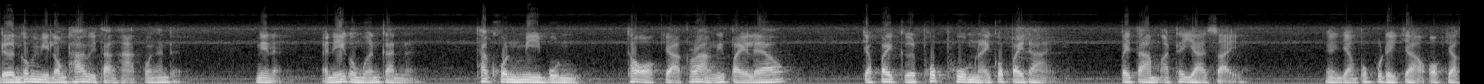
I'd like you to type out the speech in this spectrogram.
เดินก็ไม่มีรองเท้าอีกต่างหากว่างั้นเถอะนี่แหละอันนี้ก็เหมือนกันนะถ้าคนมีบุญถ้าออกจากร่างนี้ไปแล้ว จะไปเกิดภพภูมิไหนก็ไปได้ ไปตามอัธยาศัย อย่างพระพุทธเจ้าออกจาก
